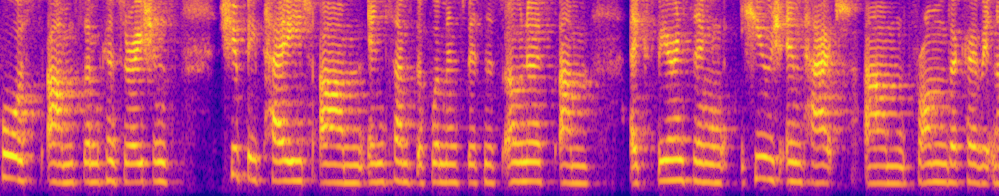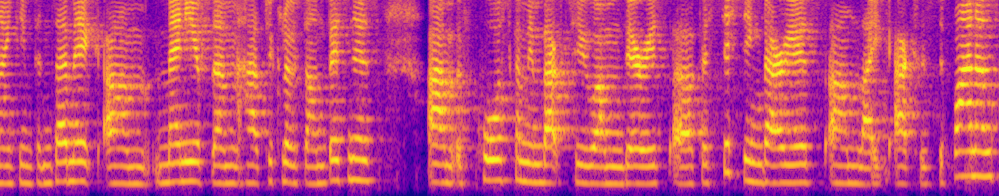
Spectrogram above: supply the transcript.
course some considerations should be paid in terms of women's business owners experiencing huge impact um, from the COVID-19 pandemic. Um, many of them had to close down business. Um, of course, coming back to um, various uh, persisting barriers um, like access to finance,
